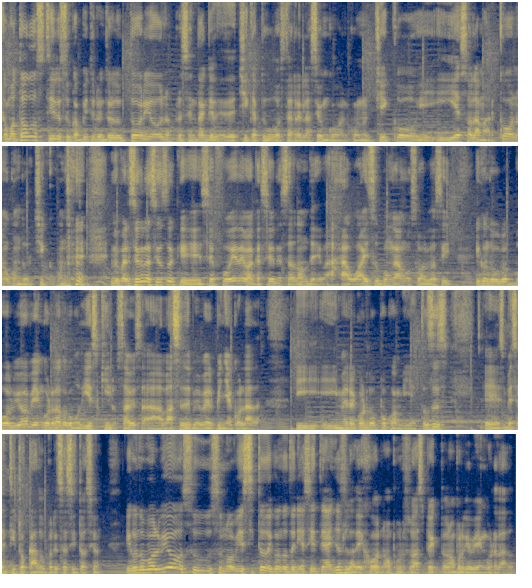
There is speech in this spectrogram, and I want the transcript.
como todos, tiene su capítulo introductorio, nos presentan que desde chica tuvo esta relación con, con un chico y, eso la marcó, ¿no? Cuando el chico, me pareció gracioso que se fue de vacaciones a donde, a Hawái supongamos o algo así, y cuando volvió había engordado como 10 kilos, ¿sabes? A base de beber piña colada. Y, me recordó un poco a mí, entonces eh, me sentí tocado por esa situación. Y cuando volvió su, su noviecito de cuando tenía 7 años, la dejó, ¿no? Por su aspecto, ¿no? Porque había engordado.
